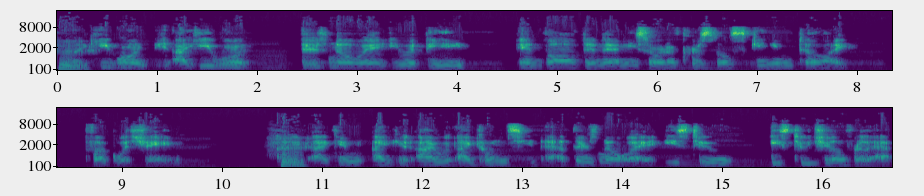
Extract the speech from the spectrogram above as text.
Hmm. Like he won't he, I- he won't. There's no way he would be involved in any sort of crystal scheme to like fuck with Shane. Hmm. I, I can I could I I couldn't see that. There's no way. He's too he's too chill for that.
